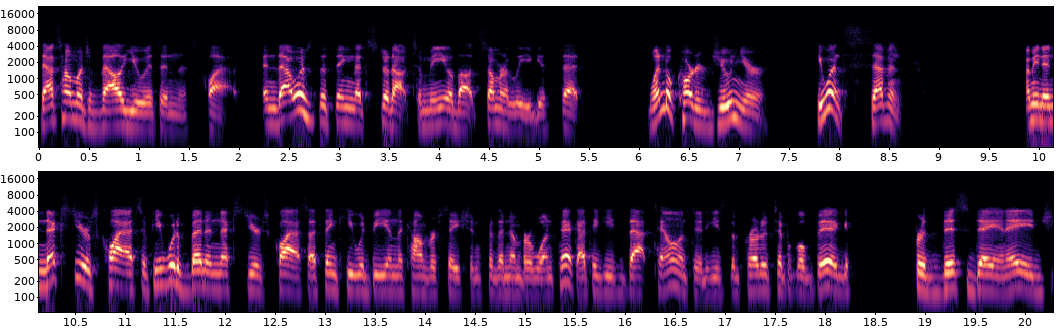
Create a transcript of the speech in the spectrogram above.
That's how much value is in this class. And that was the thing that stood out to me about Summer League is that Wendell Carter Jr., he went seventh. I mean, in next year's class, if he would have been in next year's class, I think he would be in the conversation for the number one pick. I think he's that talented. He's the prototypical big for this day and age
